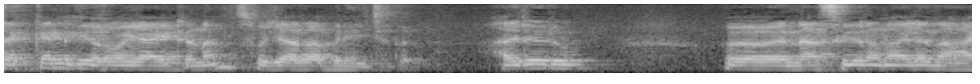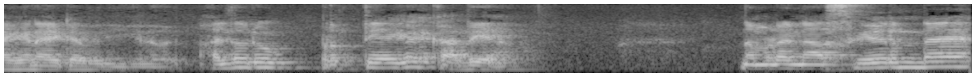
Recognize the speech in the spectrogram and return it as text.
സെക്കൻഡ് ഹീറോയായിട്ടാണ് സുജാത അഭിനയിച്ചത്. അതിലൊരു നസീറാണ് അതിൽ നായകനായിട്ട് അഭിനയിക്കുന്നത്. അതിലൊരു പ്രത്യേക കഥയാണ്. നമ്മുടെ നസീറിന്റെ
